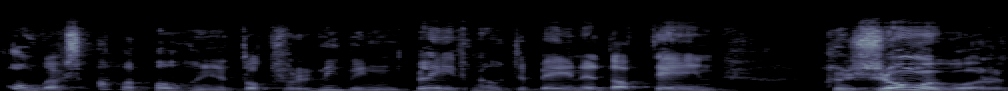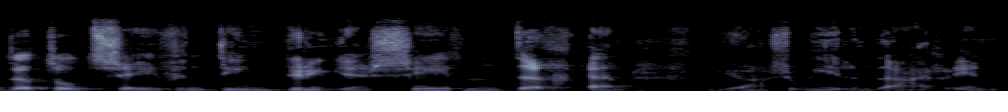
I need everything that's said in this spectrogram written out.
Ondanks alle pogingen tot vernieuwing bleef notabene Dateen gezongen worden tot 1773. En ja, zo hier en daar in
